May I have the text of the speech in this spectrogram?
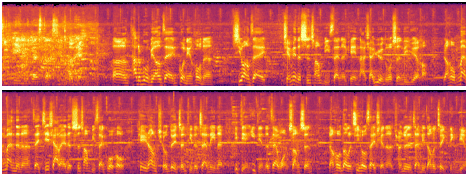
keep being the best us. You know? OK，呃，他的目标在过年后呢，希望在前面的十场比赛呢，可以拿下越多胜利越好。然后慢慢的呢，在接下来的十场比赛过后，可以让球队整体的战力呢，一点一点的在往上升。然后到了季后赛前呢，全队的战力到了最顶点。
